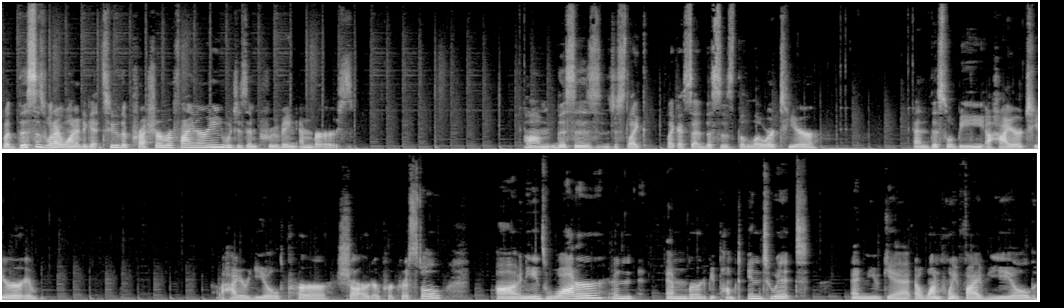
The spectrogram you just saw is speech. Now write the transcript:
But this is what I wanted to get to, the pressure refinery, which is improving embers. Um, this is just like, like I said, this is the lower tier and this will be a higher tier, a higher yield per shard or per crystal. Uh, it needs water and ember to be pumped into it, and you get a 1.5 yield.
